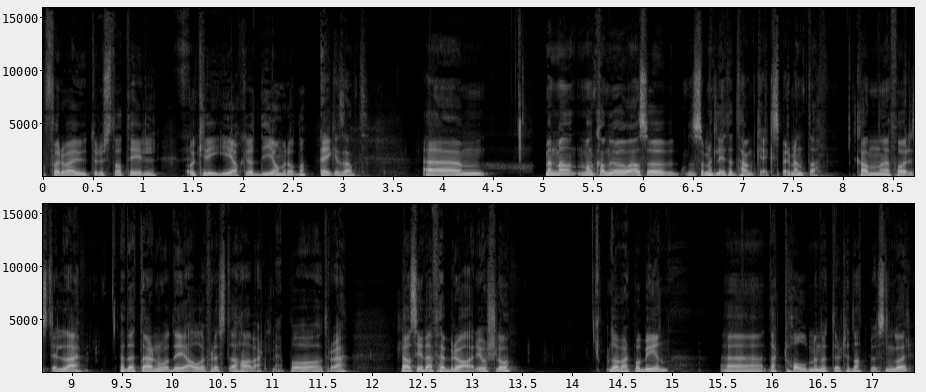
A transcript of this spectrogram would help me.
for å være utrusta til å krige i akkurat de områdene. Ikke sant. Um, men man, man kan jo, altså, som et lite tankeeksperiment, da, kan forestille deg Dette er noe de aller fleste har vært med på, tror jeg. La oss si det er februar i Oslo. Du har vært på byen. Uh, det er tolv minutter til nattbussen går.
